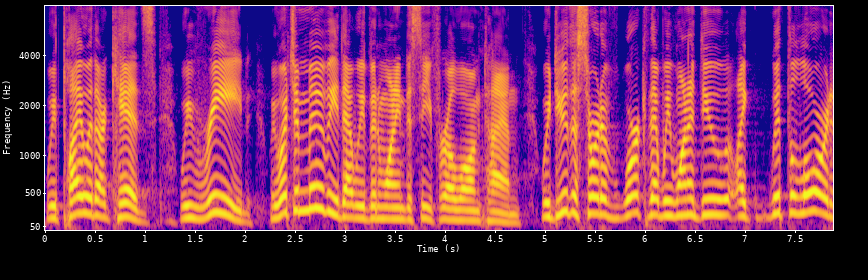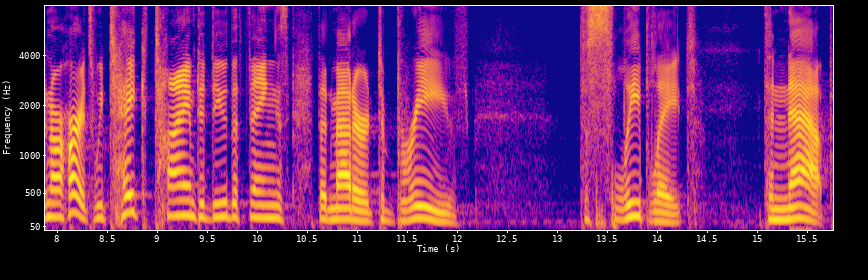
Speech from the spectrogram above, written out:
we play with our kids, we read, we watch a movie that we've been wanting to see for a long time. We do the sort of work that we want to do like with the Lord in our hearts. We take time to do the things that matter, to breathe, to sleep late to nap,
